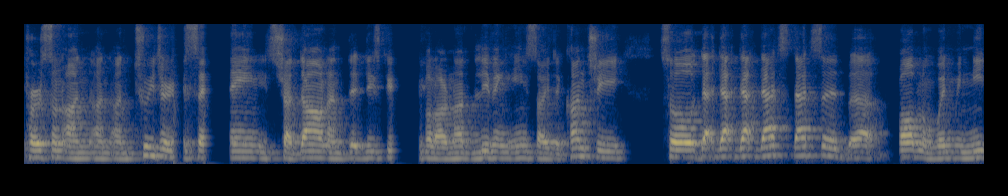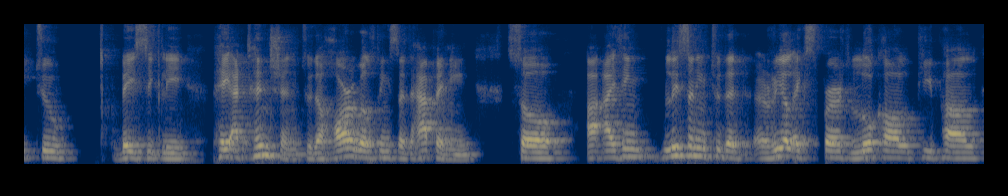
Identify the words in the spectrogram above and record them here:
person on, on, on Twitter is saying it's shut down and th these people are not living inside the country. So that, that, that that's that's a uh, problem when we need to basically pay attention to the horrible things that are happening. So I think listening to the real expert, local people,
